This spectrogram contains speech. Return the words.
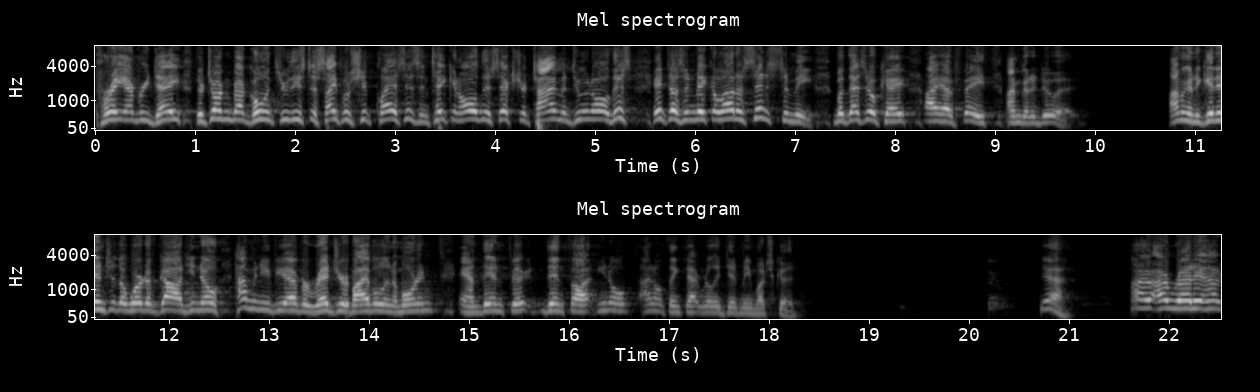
pray every day. They're talking about going through these discipleship classes and taking all this extra time and doing all this. It doesn't make a lot of sense to me, but that's okay. I have faith. I'm going to do it. I'm going to get into the Word of God. You know, how many of you ever read your Bible in the morning and then, then thought, you know, I don't think that really did me much good? Yeah. I, I read it. I,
